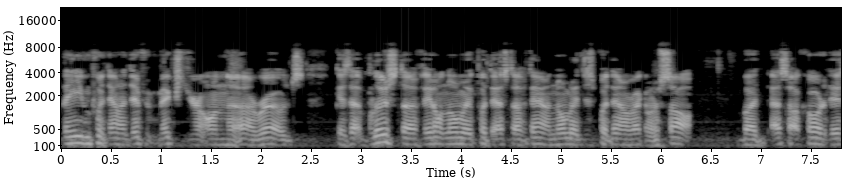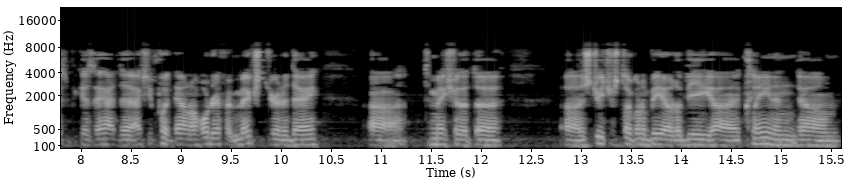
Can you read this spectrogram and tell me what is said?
they even put down a different mixture on the uh, roads because that blue stuff they don't normally put that stuff down. Normally they just put down regular salt, but that's how cold it is because they had to actually put down a whole different mixture today uh, to make sure that the uh, streets are still going to be able to be uh, clean and um,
